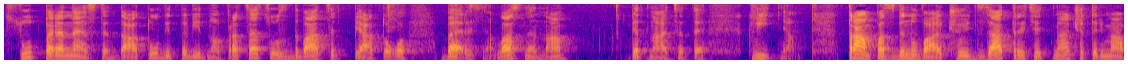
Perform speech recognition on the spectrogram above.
суд перенести дату відповідного процесу з 25 березня, власне, на 15 квітня. Трампа звинувачують за 34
